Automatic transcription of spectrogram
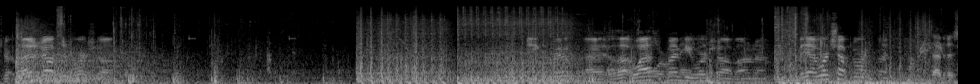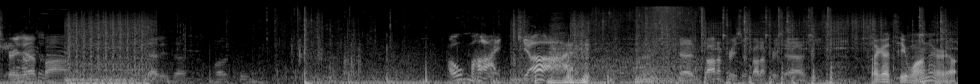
Dro- Let it drop to the workshop. Think, bro? Alright, well, last might be workshop, I don't know. But yeah, workshop north. Nice. That is crazy. That bomb. That is up. Oh my god. Dead. Bottom freezer. Bottom freezer. Ash. So I got T1 or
